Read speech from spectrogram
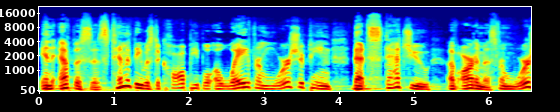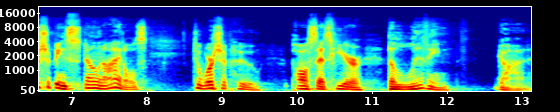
in Ephesus, Timothy was to call people away from worshiping that statue of Artemis, from worshiping stone idols, to worship who? Paul says here, the living God,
